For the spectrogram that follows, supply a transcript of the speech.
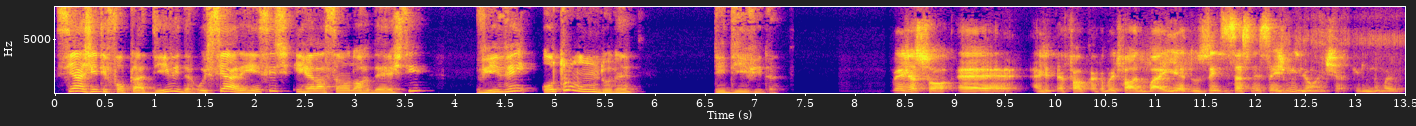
se a gente for para a dívida, os cearenses, em relação ao Nordeste, vivem outro mundo, né? De dívida. Veja só, é, a gente acabou de falar do Bahia, 266 milhões, aquele número.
